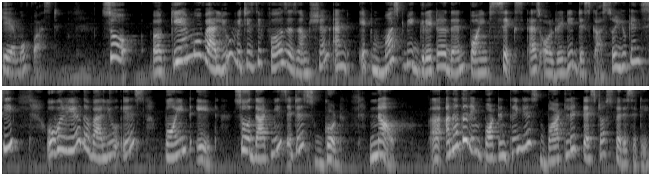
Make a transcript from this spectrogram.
KMO first. So a KMO value which is the first assumption and it must be greater than 0.6 as already discussed. So you can see over here the value is 0.8. So that means it is good. Now uh, another important thing is Bartlett test of sphericity.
